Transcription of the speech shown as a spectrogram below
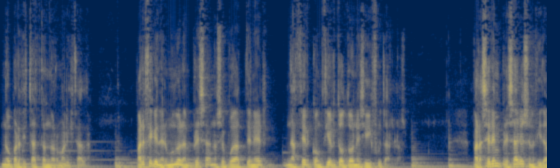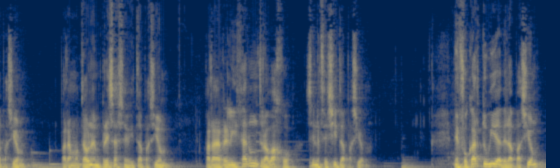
no parece estar tan normalizada. Parece que en el mundo de la empresa no se pueda tener, nacer con ciertos dones y disfrutarlos. Para ser empresario se necesita pasión. Para montar una empresa se necesita pasión. Para realizar un trabajo se necesita pasión. Enfocar tu vida de la pasión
